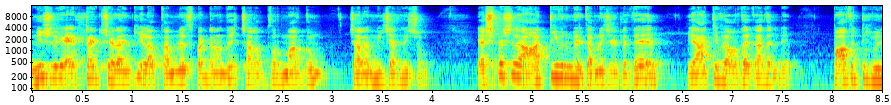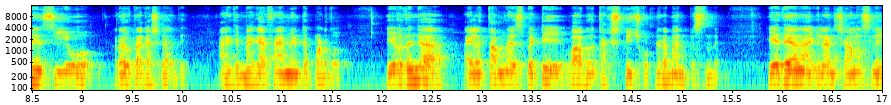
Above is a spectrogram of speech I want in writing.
ఇనీషియల్గా అట్రాక్ట్ చేయడానికి ఇలా తమ్నైల్స్ పెట్టడం అనేది చాలా దుర్మార్గం చాలా నీచ నీచం ఎస్పెషల్లీ ఆర్టీవీని మీరు గమనించినట్లయితే ఈ ఆర్టీవీ ఎవరిదే కాదండి. పాత టీవీ నేను సీఈఓ రవిప్రకాష్ గారిది. ఆయనకి మెగా ఫ్యామిలీ అంటే పడదు. ఈ విధంగా ఇలా తమ్నైల్స్ పెట్టి వాళ్ళ మీద కక్ష తీర్చుకుంటున్నాడమని అనిపిస్తుంది. ఏదైనా ఇలాంటి ఛానల్స్ని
